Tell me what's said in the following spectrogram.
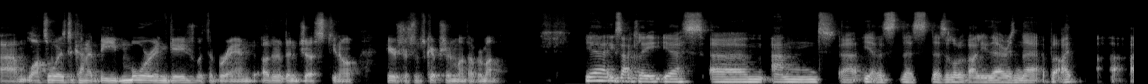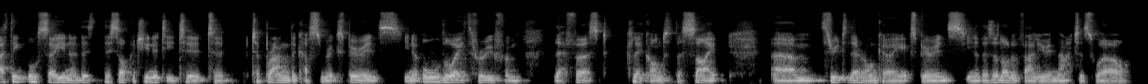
Um, lots of ways to kind of be more engaged with the brand other than just, you know, here's your subscription month over month. Yeah, exactly. Yes, um, and uh, yeah, there's there's there's a lot of value there, isn't there? But I I think also you know this this opportunity to to to brand the customer experience, you know, all the way through from their first click onto the site um, through to their ongoing experience. You know, there's a lot of value in that as well.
